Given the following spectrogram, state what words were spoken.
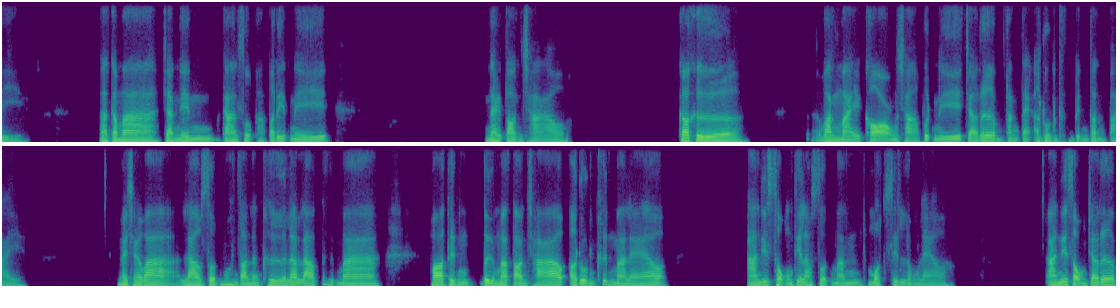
ดี อาตมาจะเน้นการสวดพระปริตนี้ ในตอนเช้า ก็คือวันใหม่ของชาวพุทธนี้จะเริ่มตั้งแต่อรุณขึ้นเป็นต้นไป ไม่ใช่ว่าเราสวดมนต์ตอนกลางคืนแล้วเราตื่นมา พอถึงตื่นมาตอนเช้าอรุณขึ้นมาแล้ว อานิสงส์ที่เราสวดมันหมดสิ้นลงแล้ว อานิสงส์จะเริ่ม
